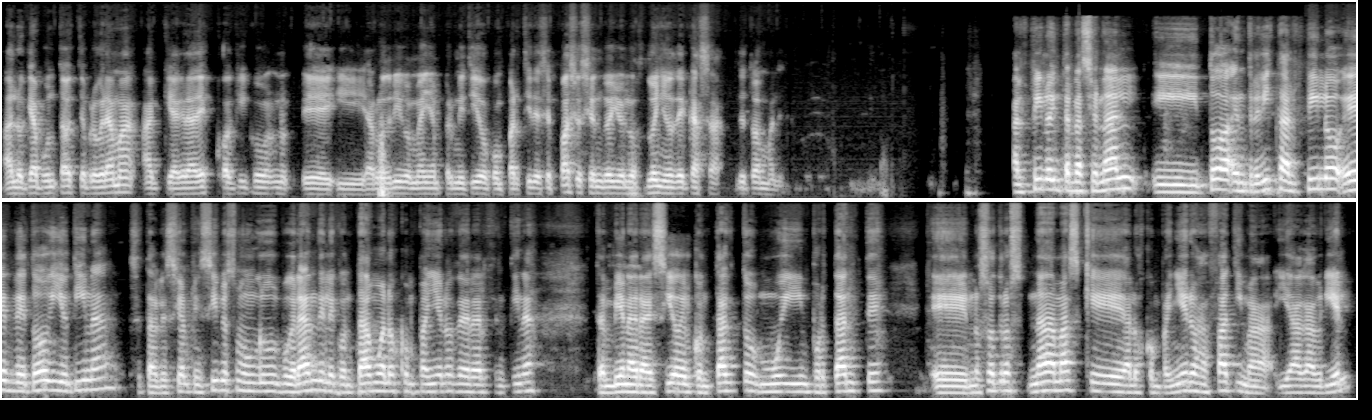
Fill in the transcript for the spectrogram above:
a lo que ha apuntado este programa, a que agradezco aquí con, eh, y a Rodrigo me hayan permitido compartir ese espacio, siendo ellos los dueños de casa, de todas maneras. Al filo internacional y toda entrevista al filo es de todo guillotina, se estableció al principio, somos un grupo grande, le contamos a los compañeros de la Argentina, también agradecido del contacto, muy importante. Eh, nosotros nada más que a los compañeros, a Fátima y a Gabriel,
